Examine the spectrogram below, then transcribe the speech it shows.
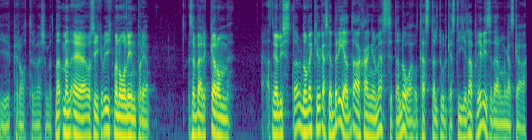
i piratuniversumet Men, men eh, och så gick, gick man all in på det Sen verkar de alltså när jag lyssnar, de verkar ju ganska breda genremässigt ändå och testar lite olika stilar. På det viset är de ganska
